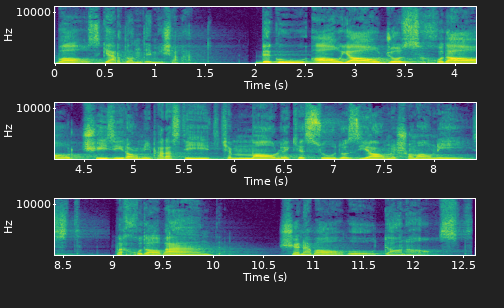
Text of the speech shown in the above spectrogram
بازگردانده می‌شوند؟ بگو آیا جز خدا چیزی را می پرستید که مالک سود و زیان شما نیست و خداوند شنوا و داناست؟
